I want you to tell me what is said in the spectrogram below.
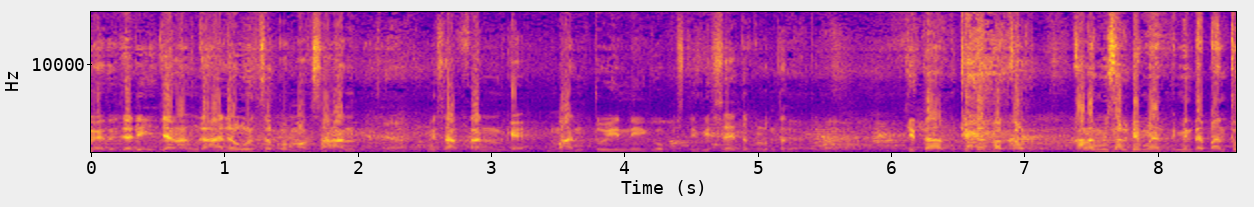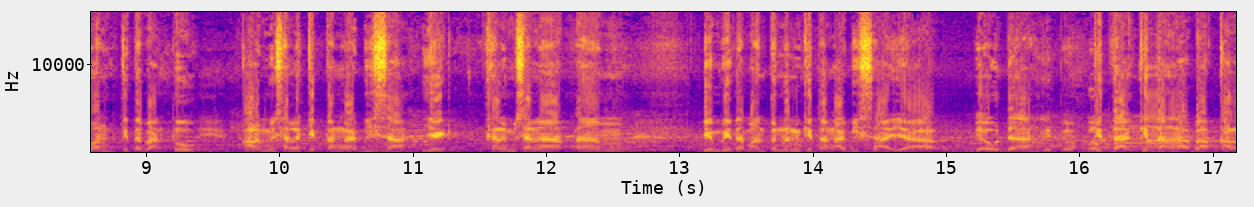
gitu. Jadi jangan nggak ada unsur pemaksaan. Iya. misalkan kayak bantu ini gue pasti bisa itu belum tentu. Kita kita bakal kalau misal dia minta bantuan kita bantu. Iya. kalau misalnya kita nggak bisa ya kalau misalnya em, dia minta bantuan dan kita nggak bisa ya ya udah gitu. Gua kita pernah- kita nggak bakal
